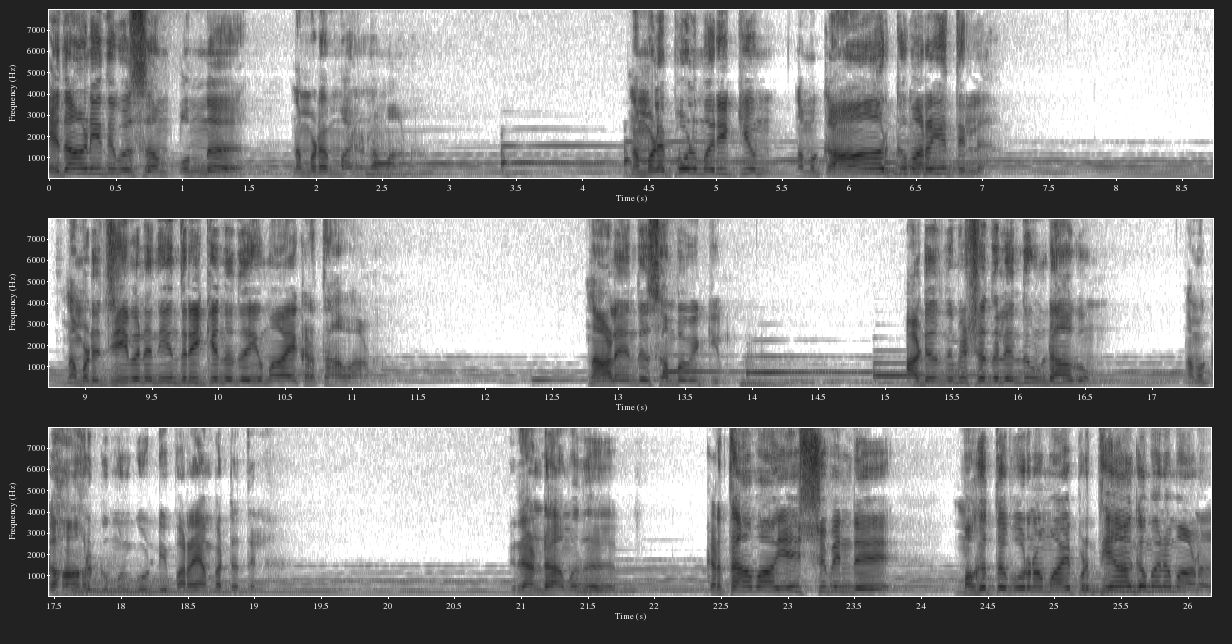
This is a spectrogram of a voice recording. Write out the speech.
ഏതാണ് ഈ ദിവസം? ഒന്ന് നമ്മുടെ മരണമാണ്. നമ്മളെപ്പോൾ മരിക്കും നമുക്ക് ആർക്കും അറിയത്തില്ല. നമ്മുടെ ജീവനെ നിയന്ത്രിക്കുന്ന ദൈവമായ കർത്താവാണ്. നാളെ എന്ത് സംഭവിക്കും? അടുത്ത നിമിഷത്തിൽ എന്തും ഉണ്ടാകും നമുക്ക് ആർക്കും മുൻകൂട്ടി പറയാൻ പറ്റത്തില്ല. രണ്ടാമത് കർത്താവായ യേശുവിന്റെ മഹത്വപൂർണമായ പ്രത്യാഗമനമാണ്.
